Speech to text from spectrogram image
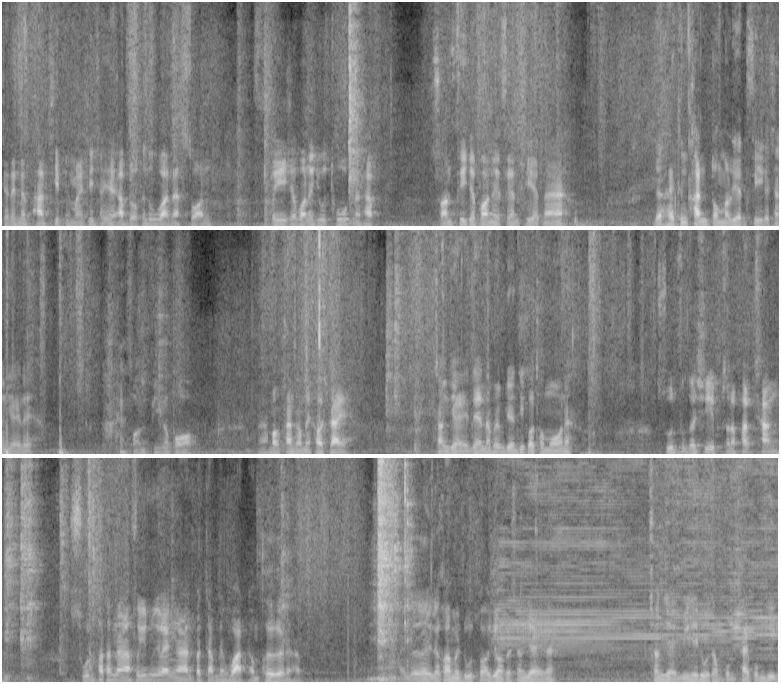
จะได้ไม่พลาดคลิปใหม่ๆที่ช่างใหญ่อัปโหลดขึ้นทุกวันนะ สอนฟรีเฉพาะใน YouTube นะครับ สอนฟรีเฉพาะในแฟนเพจนะ เดี๋ยวให้ถึงขั้นต้องมาเรียนฟรีกับช่างใหญ่เลยแค่สอนฟรีก็พอนะบางท่านก็ไม่เข้าใจ ช่างใหญ่แนะนำให้เรียนที่กทมนะศูนย์ฝึกอาชีพสารพัดช่าง ศูนย์พัฒนาฝีมือแรงงานประจำจังหวัดอำเภอนะครับไปเลยแล้วก็มาดูต่อยอดกับช่างใหญ่นะ ช่างใหญ่มีให้ดูทั้งผมชายผมหญิง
